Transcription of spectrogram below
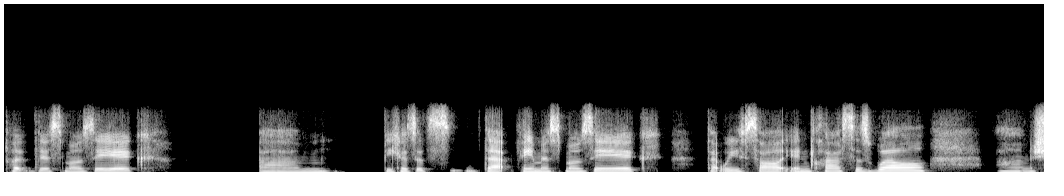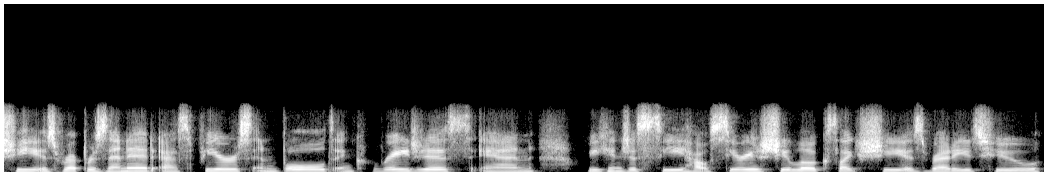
put this mosaic um, because it's that famous mosaic that we saw in class as well. Um, she is represented as fierce and bold and courageous, and we can just see how serious she looks like she is ready to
